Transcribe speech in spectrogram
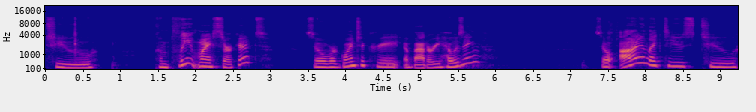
to complete my circuit. So we're going to create a battery housing. So I like to use two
